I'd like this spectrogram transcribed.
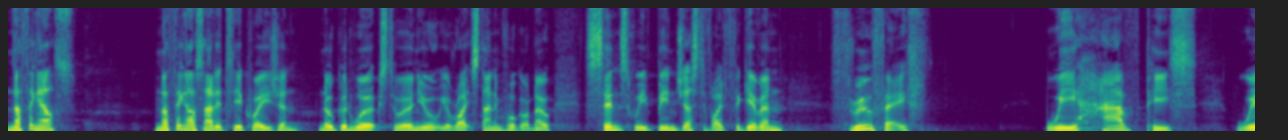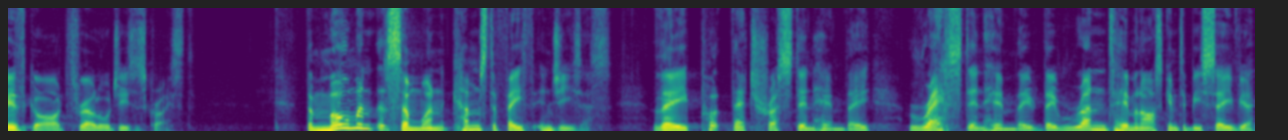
Nothing else. Nothing else added to the equation. No good works to earn you your right standing before God. No. Since we've been justified, forgiven through faith, we have peace with God through our Lord Jesus Christ. The moment that someone comes to faith in Jesus, they put their trust in Him. They rest in Him. They, they run to Him and ask Him to be Savior.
